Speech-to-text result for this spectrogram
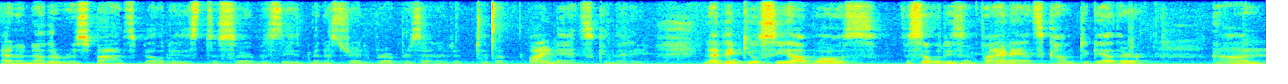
And another responsibility is to serve as the Administrative Representative to the Finance Committee. And I think you'll see how both Facilities and Finance come together um,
